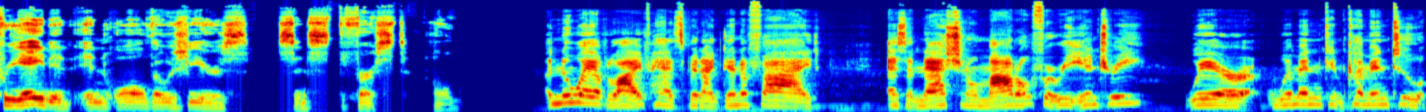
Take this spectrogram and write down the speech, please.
created in all those years since the first home a new way of life has been identified as a national model for reentry where women can come into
